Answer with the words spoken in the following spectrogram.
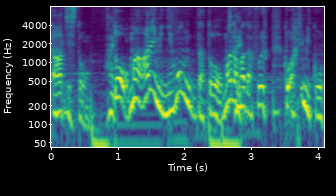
アーティストとまあある意味日本だとまだまだふる こうある意味こ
